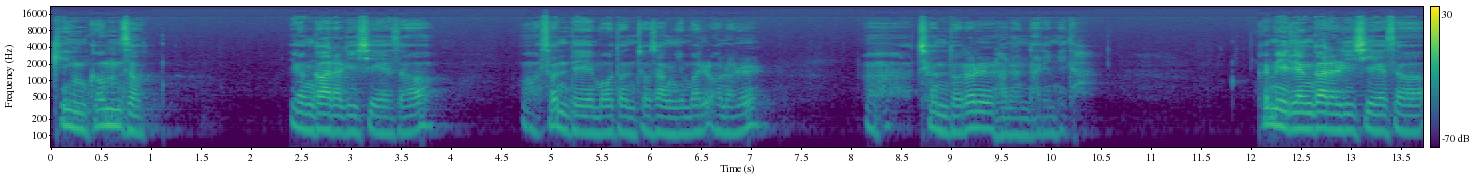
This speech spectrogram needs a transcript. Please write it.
김금석 영가를 이시해서 어, 선대의 모든 조상님을 오늘 어, 천도를 하는 날입니다. 금일 영가를 이시해서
